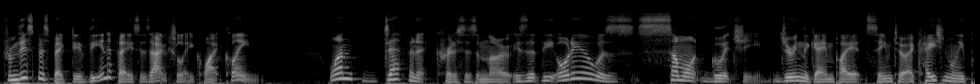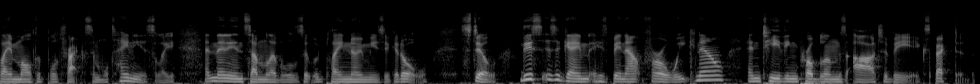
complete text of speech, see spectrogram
From this perspective, the interface is actually quite clean. One definite criticism, though, is that the audio was somewhat glitchy. During the gameplay, it seemed to occasionally play multiple tracks simultaneously, and then in some levels it would play no music at all. Still, this is a game that has been out for a week now, and teething problems are to be expected.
